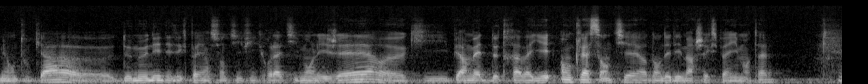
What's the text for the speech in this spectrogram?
Mais en tout cas, de mener des expériences scientifiques relativement légères qui permettent de travailler en classe entière dans des démarches expérimentales mmh.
